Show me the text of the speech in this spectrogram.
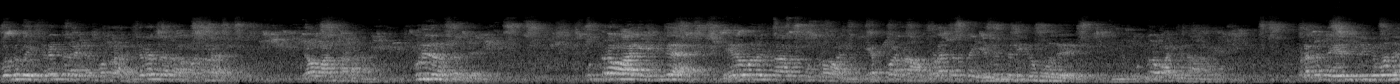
கொண்டு போய் சிறைத்துறையில போடுறாரு. சிறைச்சாலை பண்றாரு யோகான் சார் புரிதல் சொல்லு குற்றவாளி எங்க? தேவனுக்கான குற்றவாளி. எப்ப நான் உலகத்தை எதிர்த்து நிற்கும் போது இந்த குற்றவாளி நான் உலகத்தை எதிர்த்து நிற்கும் போது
